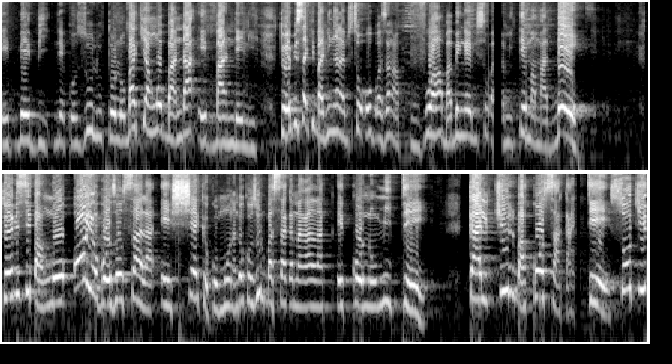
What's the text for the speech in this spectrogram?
ebebi. Ndeko zulu tolobaki yango banda ebandeli. Toyebisaki baninga na biso oyo baza na pouvoir babengaki biso bamitema mabe. Toyebisi bango oyo bozosala échec komona. Ndeko zulu basakanaka na économie te calcul bakosaka te. Soki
